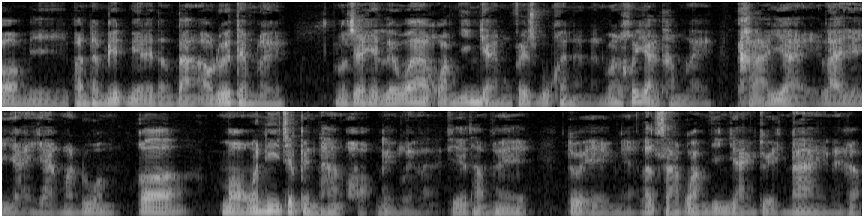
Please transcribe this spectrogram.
ก็มีพันธมิตรมีอะไรต่างๆ เอาด้วยเต็มเลย เราจะเห็นเลยว่าความยิ่งใหญ่ของ Facebook ขนาดนั้น ว่าเขาอยากทำอะไร ขาใหญ่รายใหญ่ ๆ อยากมาร่วม ก็มองว่านี่จะเป็นทางออกหนึ่งเลยละที่จะทำให้ ตัวเองเนี่ยรักษาความยิ่งใหญ่ตัวเองได้นะครับ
